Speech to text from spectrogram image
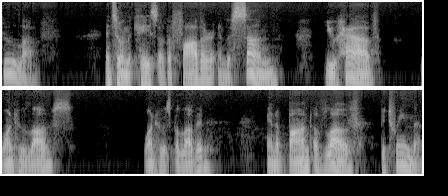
to love. And so, in the case of the Father and the Son, you have one who loves, one who is beloved, and a bond of love between them.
